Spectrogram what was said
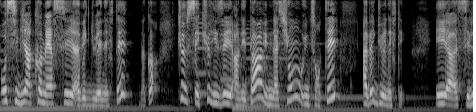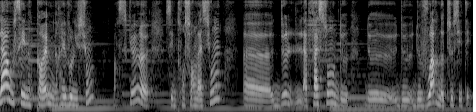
aussi bien commercer avec du NFT, d'accord? Que sécuriser un État, une nation, une santé avec du NFT. Et euh, c'est là où c'est quand même une révolution, parce que euh, c'est une transformation euh, de la façon de, voir notre société.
